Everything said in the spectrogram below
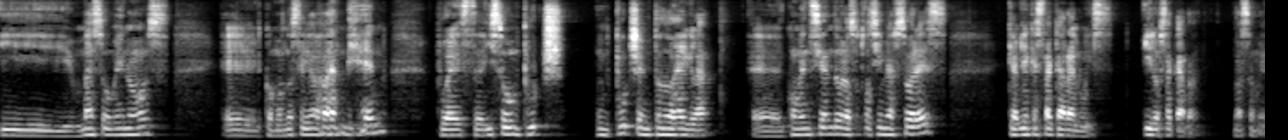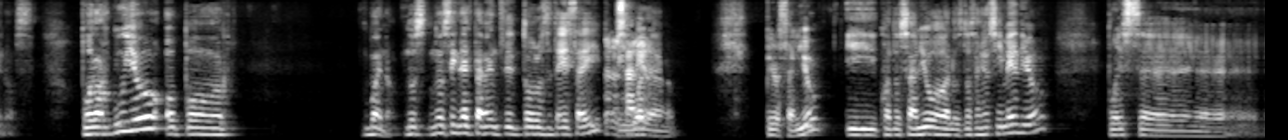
y más o menos, eh, como no se llevaban bien, pues hizo un putsch un putsch en toda regla, eh, convenciendo a los otros inversores que había que sacar a Luis. Y lo sacaron, más o menos. ¿Por orgullo o por... Bueno, no, no sé exactamente todos los detalles ahí, pero, salió. pero salió. Y cuando salió a los dos años y medio, pues eh,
